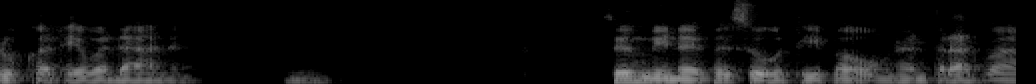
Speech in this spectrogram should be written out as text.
รุกขเทวดาเนี่ยซึ่งมีในพระสูตรที่พระองค์ท่านตรัสว่า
